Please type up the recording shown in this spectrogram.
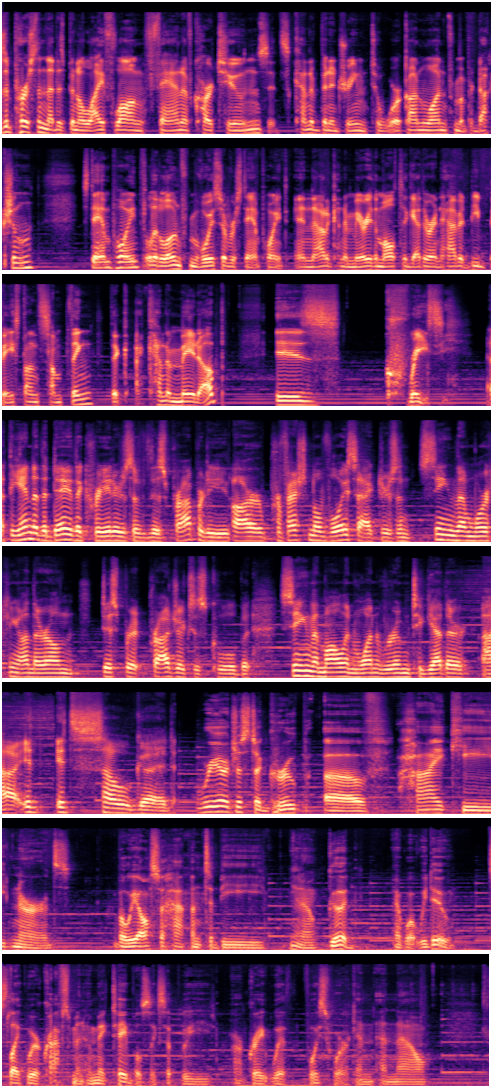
As a person that has been a lifelong fan of cartoons, it's kind of been a dream to work on one from a production standpoint, let alone from a voiceover standpoint. And now to kind of marry them all together and have it be based on something that I kind of made up is crazy. At the end of the day, the creators of this property are professional voice actors, and seeing them working on their own disparate projects is cool, but seeing them all in one room together, uh, it, it's so good. We are just a group of high key nerds, but we also happen to be, you know, good at what we do. It's like we're craftsmen who make tables, except we are great with voice work and, and now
